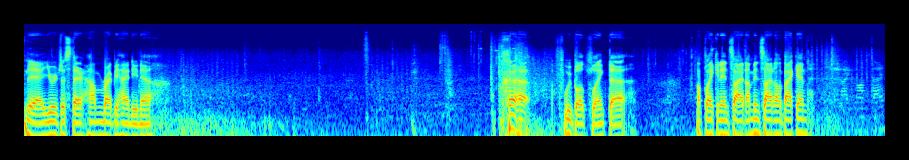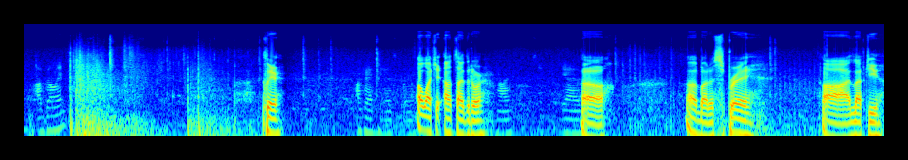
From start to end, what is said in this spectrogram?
Yeah, you were just there. I'm right behind you now. we both flanked that. I'm flanking inside. I'm inside on the back end. going. I go inside. I'll go in. Clear. Okay, yeah, clear. Oh, watch it. Outside the door. Yeah, Oh. I was about to spray. Ah, I left you. dang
